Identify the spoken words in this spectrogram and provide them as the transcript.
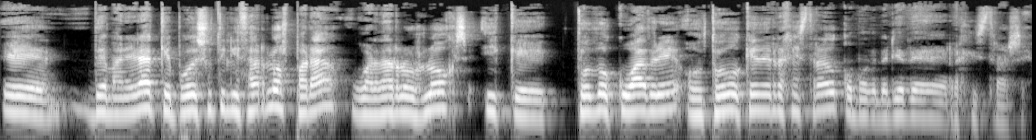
eh, de manera que puedes utilizarlos para guardar los logs y que todo cuadre o todo quede registrado como debería de registrarse.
